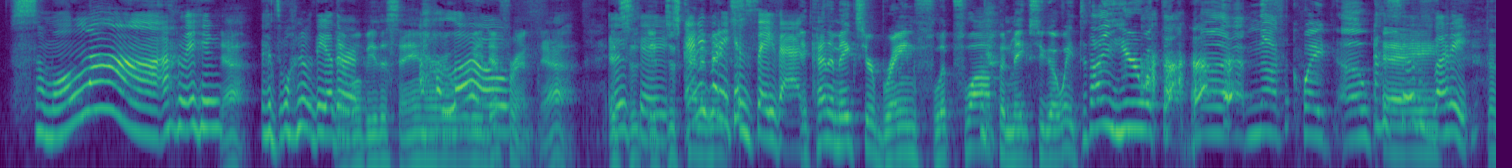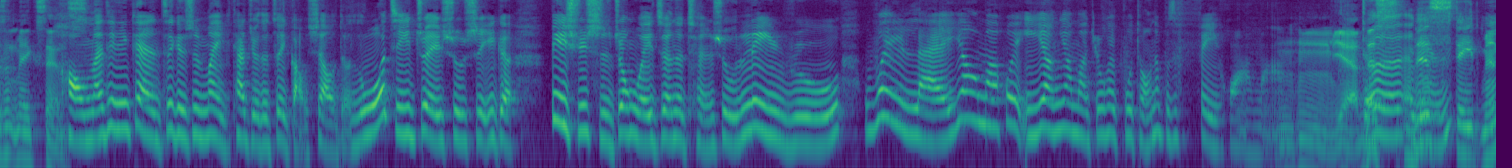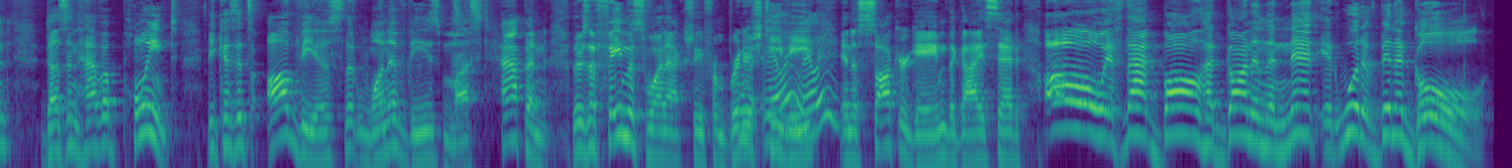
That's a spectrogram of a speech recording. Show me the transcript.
什么啦？I mean, Yeah. it's one of the It other. will be the same or it will be Hello? different. Yeah. It's, Okay. It just kind of Anybody makes, can say that. It kind of makes your brain flip flop and makes you go, wait, did I hear what the? No, I'm not quite okay. funny. Doesn't make sense. 好，我们来听听看，这个是 Mike 他觉得最搞笑的逻辑赘述，是一个 必须始终为真的陈述。例如，未来要么会一样，要么就会不同，那不是废话吗？ Hmm, yeah, Duh, this, this again. statement doesn't have a point because it's obvious that one of these must happen. There's a famous one actually from British Re- really? TV Really? in a soccer game. The guy said, Oh, if that ball had gone in the net, it would have been a goal.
